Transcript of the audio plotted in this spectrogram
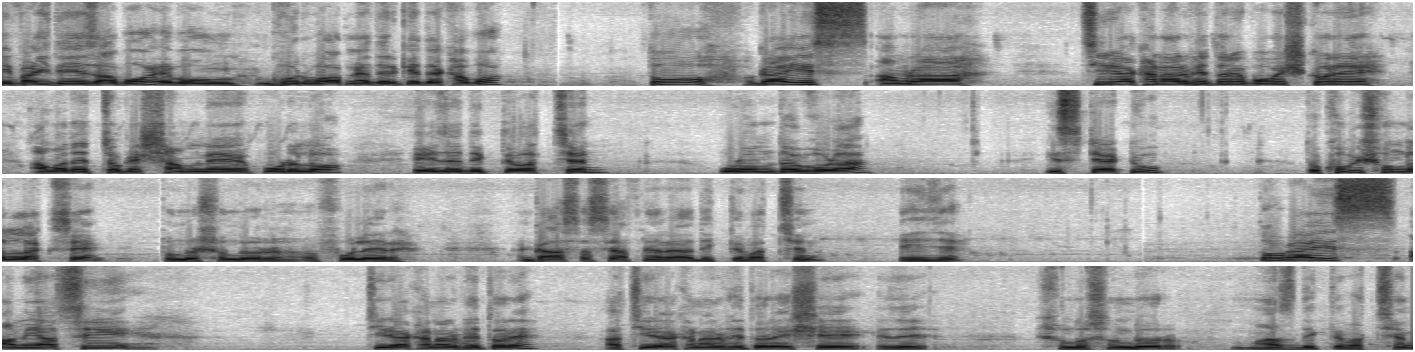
এই পাশ দিয়ে যাব এবং ঘুরবো, আপনাদেরকে দেখাবো। তো গাইস আমরা চিড়িয়াখানার ভেতরে প্রবেশ করে আমাদের চোখের সামনে পড়ল। এই যে দেখতে পাচ্ছেন, উড়ন্ত ঘোড়া, স্ট্যাটু। তো খুবই সুন্দর লাগছে। সুন্দর সুন্দর ফুলের গাছ আছে আপনারা দেখতে পাচ্ছেন, এই যে। তো গাইস আমি আছি চিড়িয়াখানার ভেতরে। আর চিড়িয়াখানার ভেতরে এসে এই যে সুন্দর সুন্দর মাছ দেখতে পাচ্ছেন।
